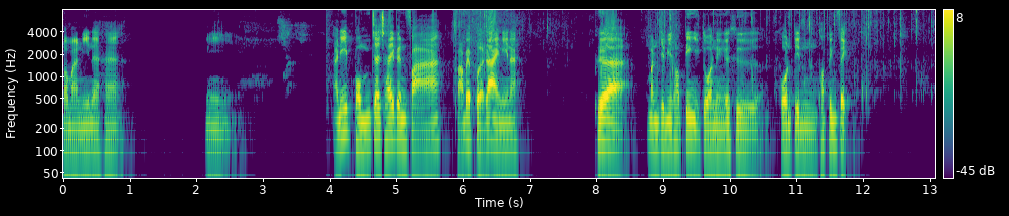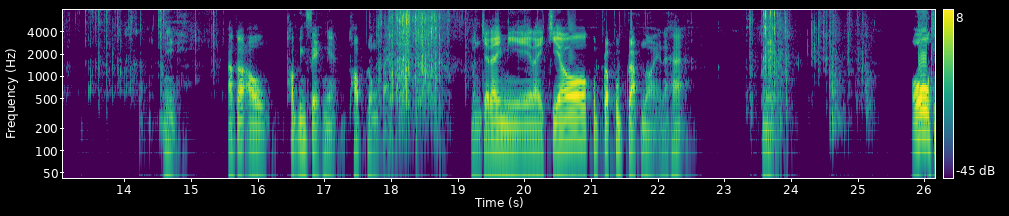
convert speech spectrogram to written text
ประมาณนี้นะฮะนี่ อันนี้ผมจะใช้เป็นฝาฝาแบบเปิดได้นี้นะ เพื่อมันจะมีท็อปปิ้งอีกตัวหนึ่งก็คือโอนตินท็อปปิ้งเฟกนี่แล้วก็เอาท็อปปิ้งเฟกเนี่ยท็อปลงไป มันจะได้มีอะไรเคี้ยวกรุบกรับกรุบกรับหน่อยนะฮะนี่โอเค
